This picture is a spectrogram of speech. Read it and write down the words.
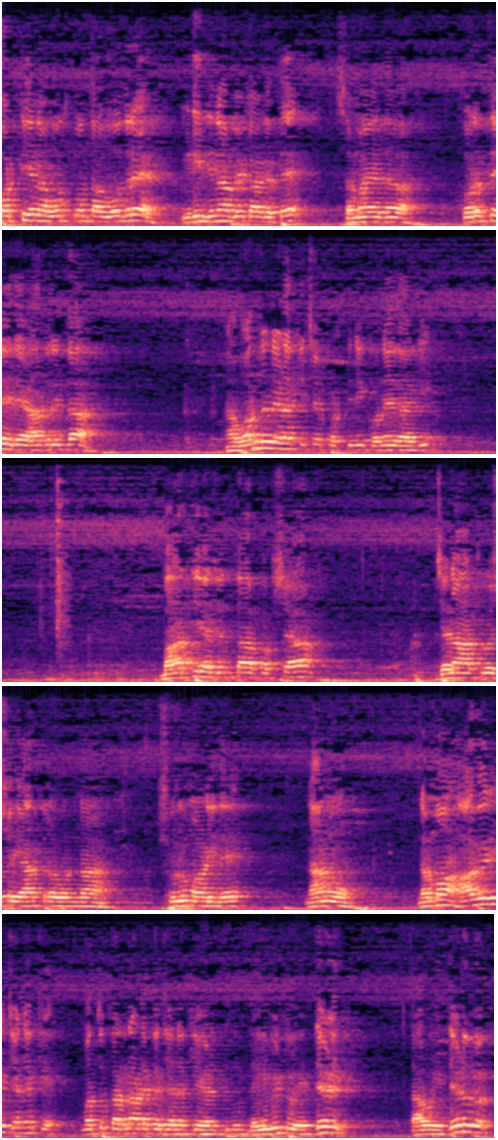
ಪಟ್ಟಿಯನ್ನು ಓದ್ಕೊಂತ ಹೋದ್ರೆ ಇಡೀ ದಿನ ಬೇಕಾಗತ್ತೆ. ಸಮಯದ ಕೊರತೆ ಇದೆ. ಆದ್ರಿಂದ ನಾ ಒಂದು ಹೇಳಕ್ ಇಚ್ಛೆ ಪಡ್ತೀನಿ ಕೊನೆಯದಾಗಿ. ಭಾರತೀಯ ಜನತಾ ಪಕ್ಷ ಜನ ಆಕ್ರೋಶ ಯಾತ್ರವನ್ನ ಶುರು ಮಾಡಿದೆ. ನಾನು ನಮ್ಮ ಹಾವೇರಿ ಜನಕ್ಕೆ ಮತ್ತು ಕರ್ನಾಟಕ ಜನಕ್ಕೆ ಹೇಳ್ತೀನಿ, ದಯವಿಟ್ಟು ಎದ್ದೇಳಿ. ತಾವು ಎದ್ದೇಳಬೇಕು.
